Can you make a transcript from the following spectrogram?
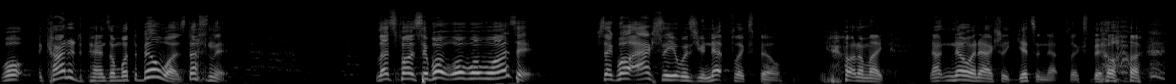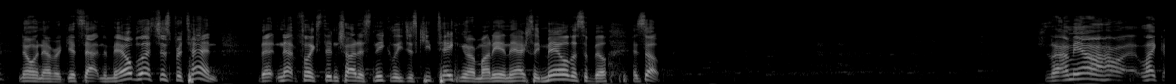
Well, it kind of depends on what the bill was, doesn't it? Let's suppose, say, what, what, what was it? She's like, well, actually, it was your Netflix bill. You know, and I'm like, now, no one actually gets a Netflix bill. no one ever gets that in the mail, but let's just pretend that Netflix didn't try to sneakily just keep taking our money and they actually mailed us a bill. And so, she's like, I mean, I, like,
